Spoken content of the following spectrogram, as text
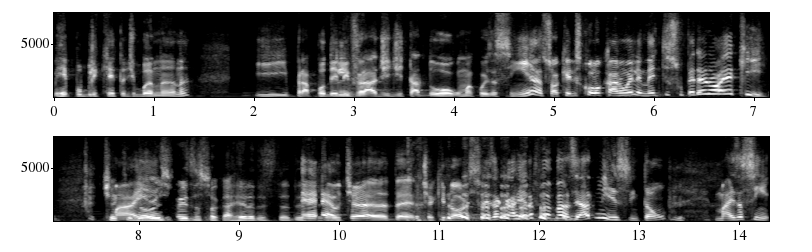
republiqueta de banana. E para poder livrar de ditador, alguma coisa assim. É, só que eles colocaram um elemento de super-herói aqui. Chuck Mas- Norris fez a sua carreira desse, desse É, jeito. o Chuck, é, Chuck Norris fez a carreira baseado nisso. Então, mas assim,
